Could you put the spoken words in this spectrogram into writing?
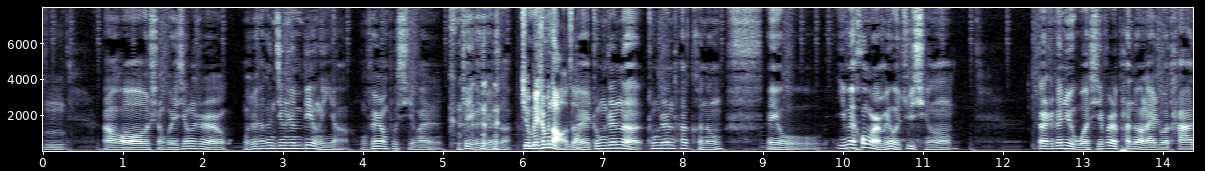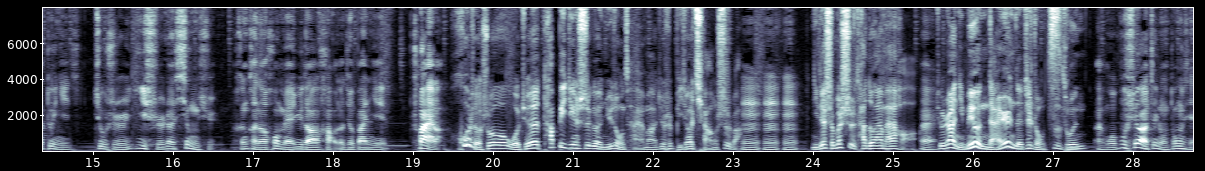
嗯，然后沈慧星是，我觉得她跟精神病一样，我非常不喜欢这个角色。就没什么脑子。对，忠贞呢，忠贞她可能，哎呦，因为后面没有剧情，但是根据我媳妇儿的判断来说，她对你就是一时的兴趣，很可能后面遇到好的就把你踹了。或者说，我觉得她毕竟是个女总裁嘛，就是比较强势吧。嗯嗯嗯，你的什么事她都安排好，哎就让你没有男人的这种自尊。哎，我不需要这种东西，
